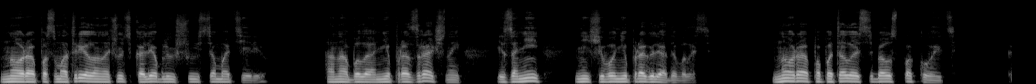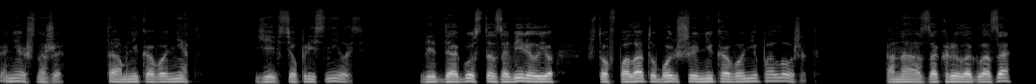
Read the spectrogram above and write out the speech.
Нора посмотрела на чуть колеблющуюся материю. Она была непрозрачной, и за ней ничего не проглядывалось. Нора попыталась себя успокоить. Конечно же, там никого нет. Ей все приснилось. Ведь Дагоста заверил ее, что в палату больше никого не положат. Она закрыла глаза,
